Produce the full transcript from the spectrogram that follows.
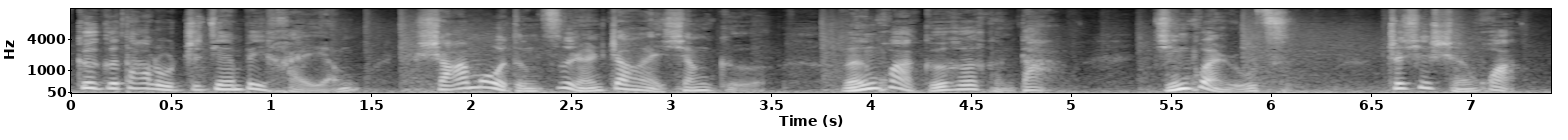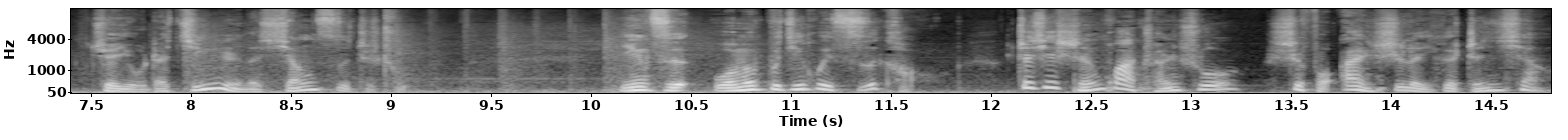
各个大陆之间被海洋、沙漠等自然障碍相隔，文化隔阂很大。尽管如此，这些神话却有着惊人的相似之处，因此我们不禁会思考：这些神话传说是否暗示了一个真相，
